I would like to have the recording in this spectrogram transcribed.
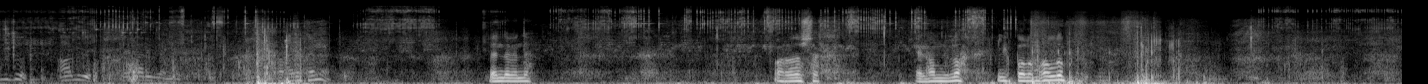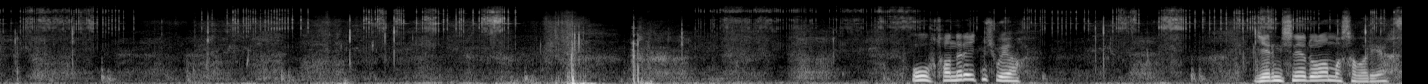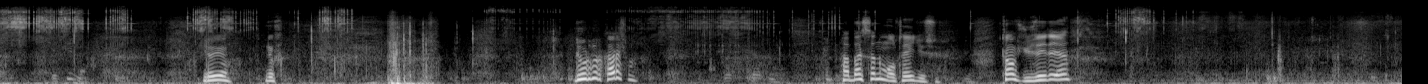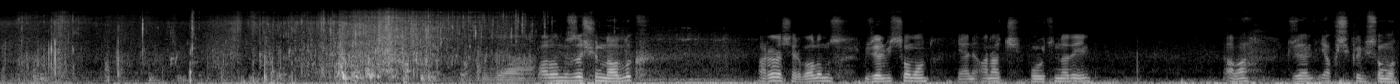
Abi de ben arayacağım. Kamera sende mi? Bende bende. Arkadaşlar elhamdülillah ilk balımı aldım. Oh ta nereye gitmiş bu ya? Germisine dolanmasa var ya. Keseyim mi? Yo yo dur. Dur dur karışma. Ha ben sandım oltaya gidiyorsun. Tamam yüzeyde ya. Balığımızı da şunu aldık. Arkadaşlar balığımız güzel bir somon. Yani anaç boyutunda değil. Ama güzel yakışıklı bir somon.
